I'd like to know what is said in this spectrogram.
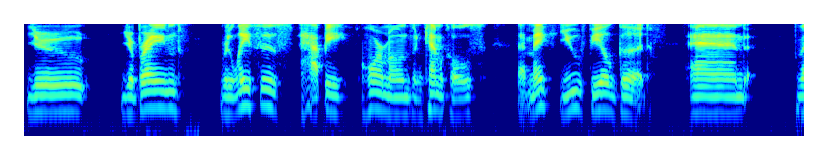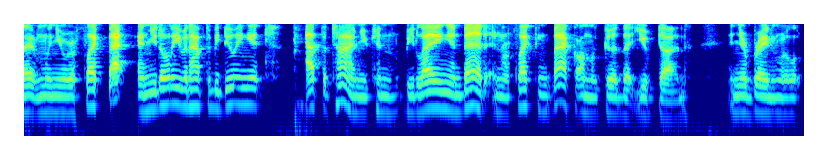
you your brain releases happy hormones and chemicals that make you feel good. And then when you reflect back, and you don't even have to be doing it at the time, you can be laying in bed and reflecting back on the good that you've done, and your brain will,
